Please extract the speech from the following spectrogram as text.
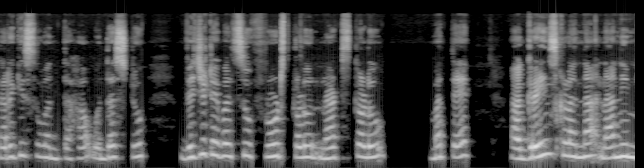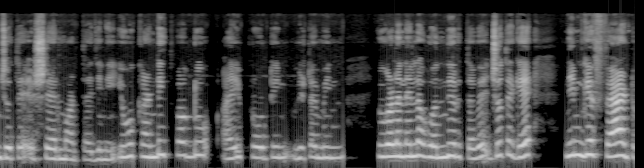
ಕರಗಿಸುವಂತಹ ಒಂದಷ್ಟು ವೆಜಿಟೇಬಲ್ಸು ಫ್ರೂಟ್ಸ್ಗಳು ನಟ್ಸ್ಗಳು ಮತ್ತು ಗ್ರೈನ್ಸ್ಗಳನ್ನು ನಾನು ನಿಮ್ಮ ಜೊತೆ ಶೇರ್ ಮಾಡ್ತಾ ಇದ್ದೀನಿ. ಇವು ಖಂಡಿತವಾಗ್ಲೂ ಹೈ ಪ್ರೋಟೀನ್ ವಿಟಮಿನ್ ಇವುಗಳನ್ನೆಲ್ಲ ಹೊಂದಿರ್ತವೆ. ಜೊತೆಗೆ ನಿಮಗೆ ಫ್ಯಾಟ್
